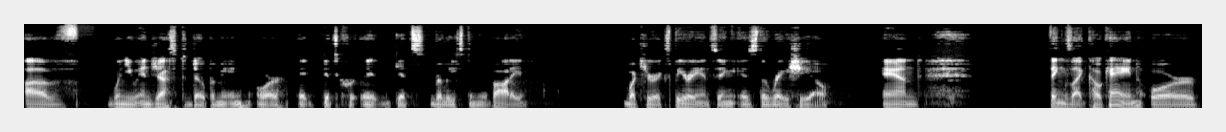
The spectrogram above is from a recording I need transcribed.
of when you ingest dopamine or it gets it gets released in your body. What you're experiencing is the ratio. And things like cocaine or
